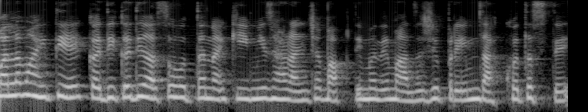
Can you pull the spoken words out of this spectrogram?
मला माहिती आहे कधी कधी असं होतं ना की मी झाडांच्या बाबतीमध्ये माझं जे प्रेम दाखवत असते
